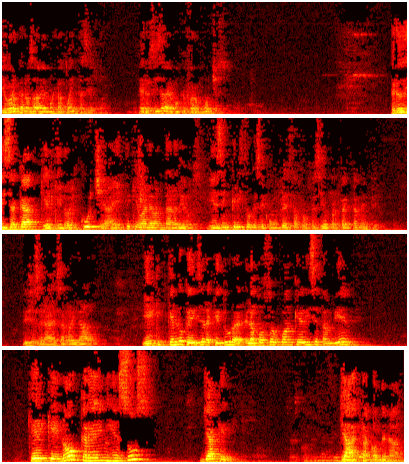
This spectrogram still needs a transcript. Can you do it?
Yo creo que no sabemos la cuenta, ¿cierto? Pero sí sabemos que fueron muchos. Pero dice acá que el que no escuche a este que va a levantar a Dios, y es en Cristo que se cumple esta profecía perfectamente, dice será desarraigado. Y es que, ¿qué es lo que dice la Escritura? El apóstol Juan que dice también que el que no cree en Jesús, ya que ya está condenado,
